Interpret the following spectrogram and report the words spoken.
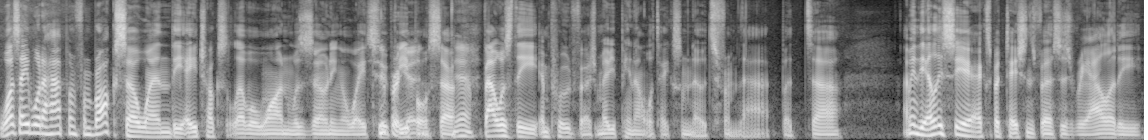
was able to happen from Broxah when the Aatrox at level one was zoning away two Super good. people. So Yeah. that was the improved version. Maybe Peanut will take some notes from that. But uh, I mean, the LEC expectations versus reality.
